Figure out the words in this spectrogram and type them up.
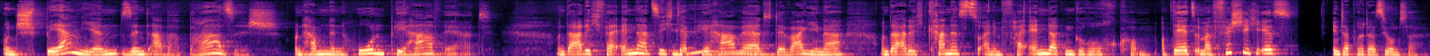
Und Spermien sind aber basisch und haben einen hohen pH-Wert. Und dadurch verändert sich der pH-Wert der Vagina und dadurch kann es zu einem veränderten Geruch kommen. Ob der jetzt immer fischig ist, Interpretationssache.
